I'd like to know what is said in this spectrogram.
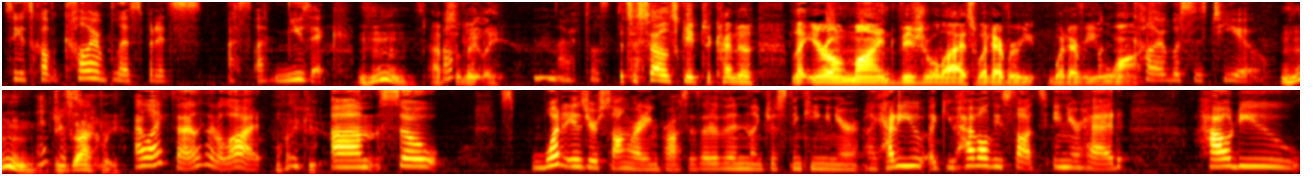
So it's called Color Bliss, but it's a, a music. hmm absolutely Mm, I have to listen. It's a that. soundscape to kind of let your own mind visualize whatever you, whatever you What the want. Color is to you. hmm Interesting. Exactly. I like that. I like that a lot. Well, thank you. Um, so s- what is your songwriting process other than like just thinking in your like how do you like you have all these thoughts in your head how do you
